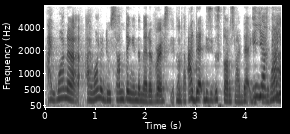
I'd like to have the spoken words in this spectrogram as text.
I wanna I wanna do something in the metaverse gitu. Mm, Tapi ada di situ store sada gitu iya kan,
